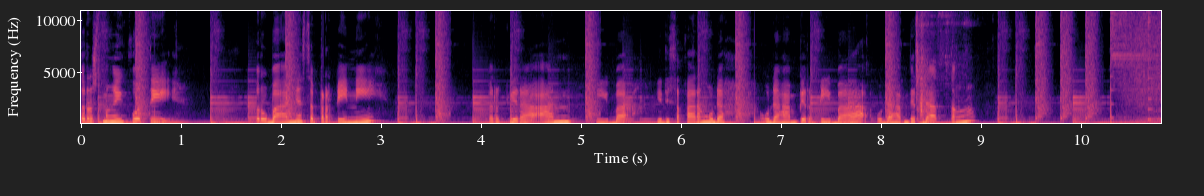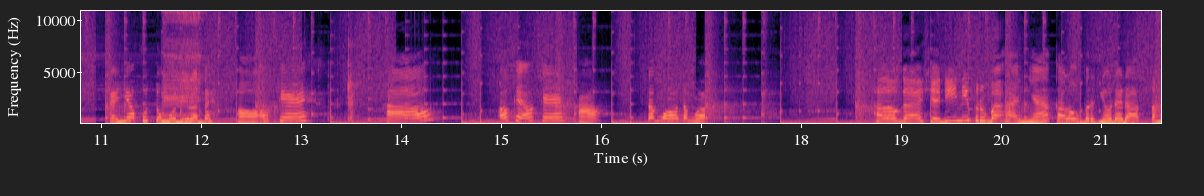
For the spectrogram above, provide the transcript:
terus mengikuti perubahannya seperti ini perkiraan tiba. Jadi sekarang udah udah hampir tiba udah hampir dateng. Kayaknya aku tunggu di lantai oh oke. Okay. how oke okay, oke. Okay. how tunggu tunggu. Halo guys. Jadi ini perubahannya kalau ubernya udah dateng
